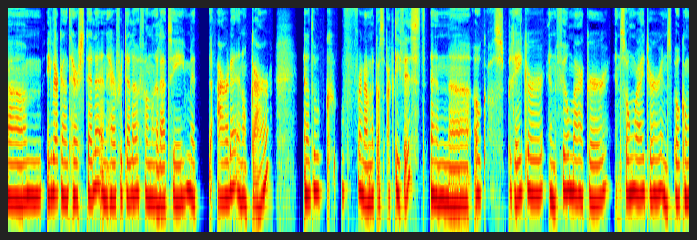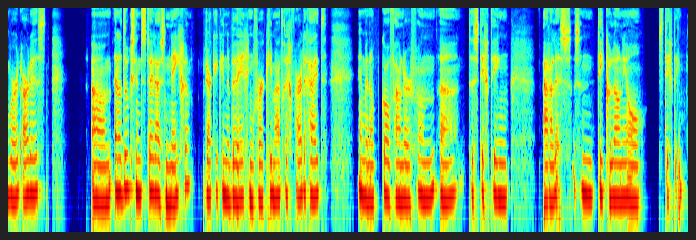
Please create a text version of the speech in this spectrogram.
Um, ik werk aan het herstellen en hervertellen van relatie met de aarde en elkaar. En dat doe ik voornamelijk als activist en uh, ook als spreker en filmmaker en songwriter en spoken word artist. Um, en dat doe ik sinds 2009. Werk ik in de beweging voor klimaatrechtvaardigheid. En ik ben ook co-founder van uh, de stichting Arales. Dat is een decolonial stichting.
